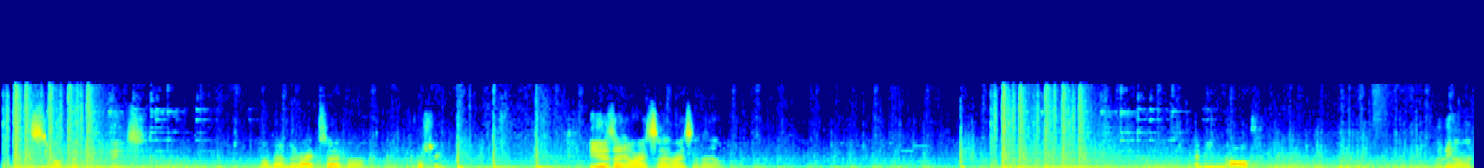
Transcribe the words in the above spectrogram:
Let's see one back in the base. Now they're on the right side now. Pushing. Yes, Daniel, right side, right side, Daniel. And even hard. Really hard.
